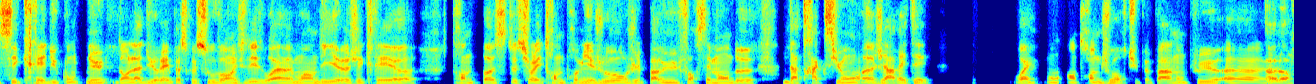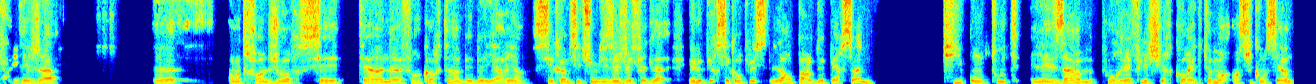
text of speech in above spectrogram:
c'est créer du contenu dans la durée. Parce que souvent, ils se disent Ouais, moi, on dit, j'ai créé 30 posts sur les 30 premiers jours, j'ai pas eu forcément d'attraction, j'ai arrêté. Ouais, en 30 jours, tu peux pas non plus. Alors, déjà, en 30 jours, c'était un œuf, encore, tu un bébé, il n'y a rien. C'est comme si tu me disais, j'ai fait de la. Et le pire, c'est qu'en plus, là, on parle de personnes qui ont toutes les armes pour réfléchir correctement en ce qui concerne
